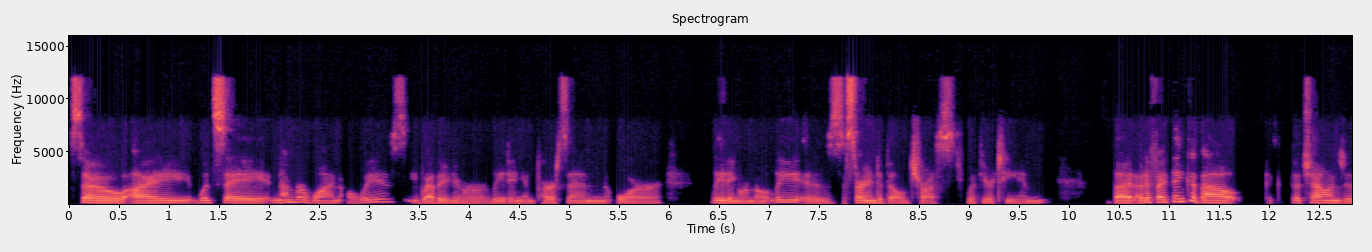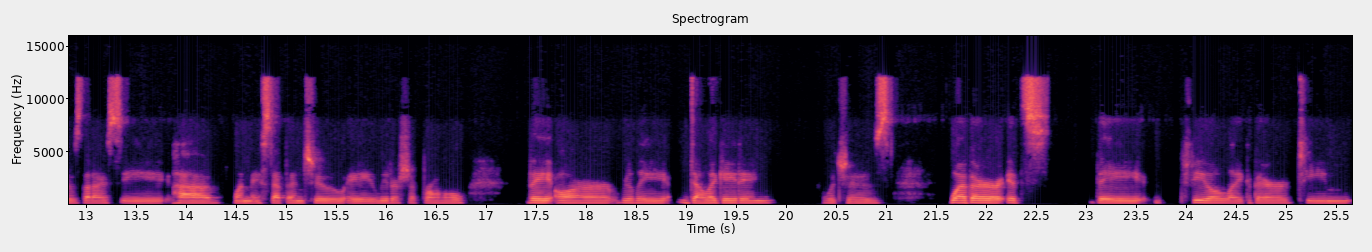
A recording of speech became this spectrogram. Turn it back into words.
so I would say number one, always, whether you're leading in person or leading remotely, is starting to build trust with your team. But, but if I think about the challenges that I see have when they step into a leadership role, they are really delegating, which is whether it's they feel like their team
